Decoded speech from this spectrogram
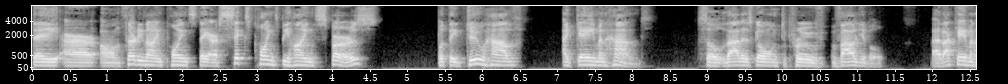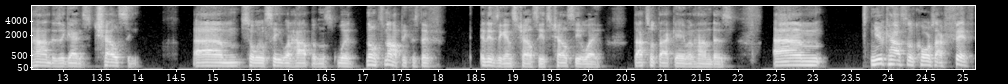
They are on 39 points. They are six points behind Spurs, but they do have a game in hand. So that is going to prove valuable. Uh, that game in hand is against Chelsea. Um, so we'll see what happens with. No, it's not because they've. It is against Chelsea. It's Chelsea away. That's what that game in hand is. Um, Newcastle, of course, are fifth.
